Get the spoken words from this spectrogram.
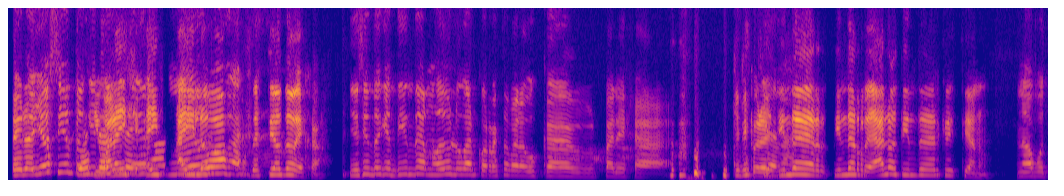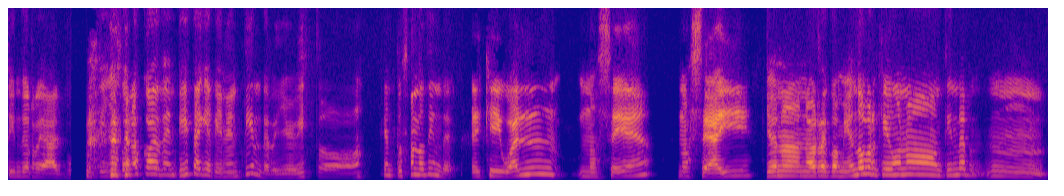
Pero yo siento que igual hay, hay, hay lobos vestidos de oveja. Yo siento que Tinder no es un lugar correcto para buscar pareja Pero el cristiana. Tinder, ¿Tinder real o Tinder cristiano? No, pues Tinder real. po. Porque yo conozco a dentistas que tienen Tinder. Yo he visto gente usando Tinder. Es que igual, no sé, no sé, ahí Yo no, no recomiendo porque uno, Tinder, mm,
